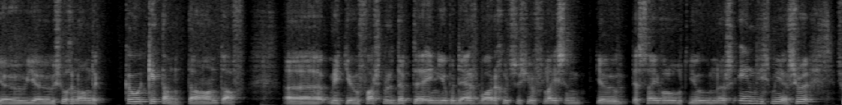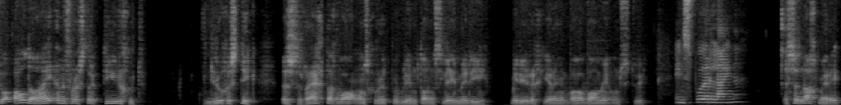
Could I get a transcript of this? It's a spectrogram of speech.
jou jou sogenaamde koue ketting te handhaaf. Uh met jou varsprodukte en jou bederfbare goed soos jou vleis en jou suiwel, jou hoenders en dis meer. So so al daai infrastruktuur goed. Die logistiek is regtig waar ons groot probleem tans lê met die met die regering en waar waarmee ons toe. En spoorlyne? Is 'n nagmerrie.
